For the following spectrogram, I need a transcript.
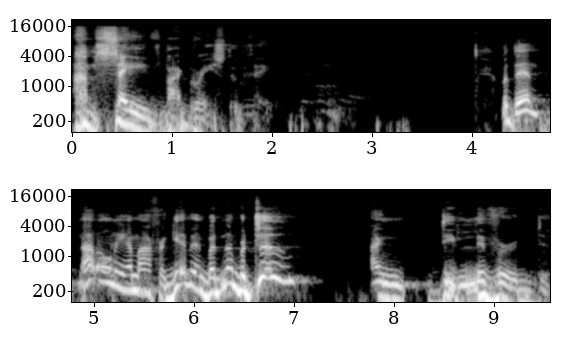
I'm saved by grace through faith. But then not only am I forgiven, but number two, I'm delivered.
